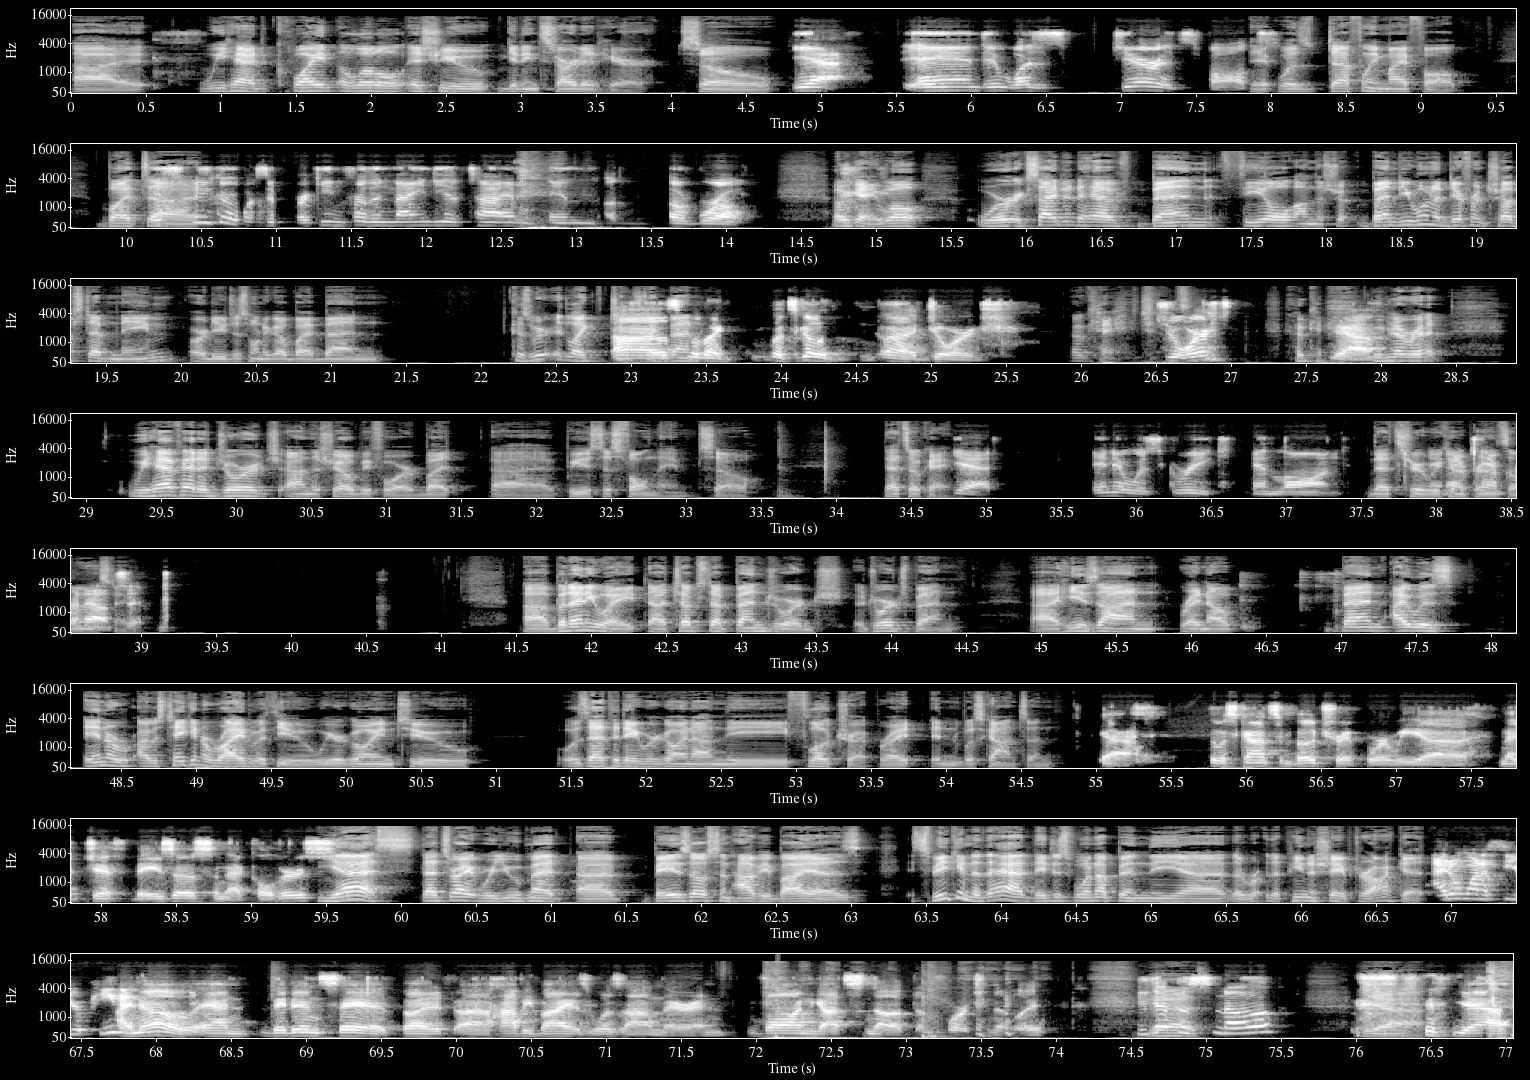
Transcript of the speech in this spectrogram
Uh, we had quite a little issue getting started here. So Yeah, and it was Jared's fault. it was definitely my fault. But the uh, speaker wasn't working for the 90th time in a, a row. okay, well, we're excited to have Ben Thiel on the show. Ben, do you want a different Chubstep name, or do you just want to go by Ben? Because we're like, Uh, let's Ben- go like let's go uh, George. okay, George? okay, Yeah. We've never had, we have had a George on the show before, but uh, we used his full name, so that's okay. Yeah, and it was Greek and long. That's true. We and can I pronounce, can't the last pronounce name. it. Uh, but anyway, uh, Chubstep Ben George George Ben, uh, he is on right now. Ben, I was in a I was taking a ride with you. We were going to was that the day we were going on the float trip right in Wisconsin? Yeah, the Wisconsin boat trip where we uh, met Jeff Bezos and that Culver's. Yes, that's right. Where you met uh, Bezos and Javi Baez. Speaking of that, they just went up in the uh, the, the penis shaped rocket. I don't want to see your penis. I know, and they didn't say it, but uh, Javi Baez was on there, and Vaughn got snubbed, unfortunately. You got Yeah. the snub? Yeah. yeah,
